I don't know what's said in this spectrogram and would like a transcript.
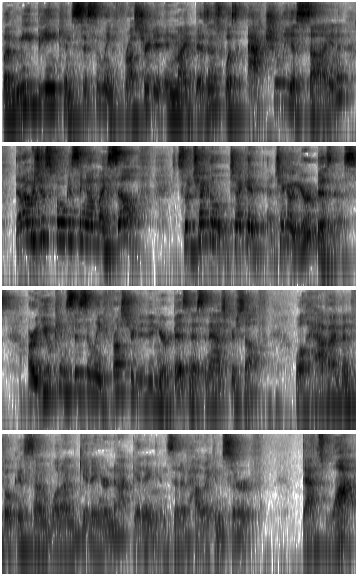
but me being consistently frustrated in my business was actually a sign that I was just focusing on myself. So check check it check out your business. Are you consistently frustrated in your business and ask yourself, well, have I been focused on what I'm getting or not getting instead of how I can serve? That's why.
